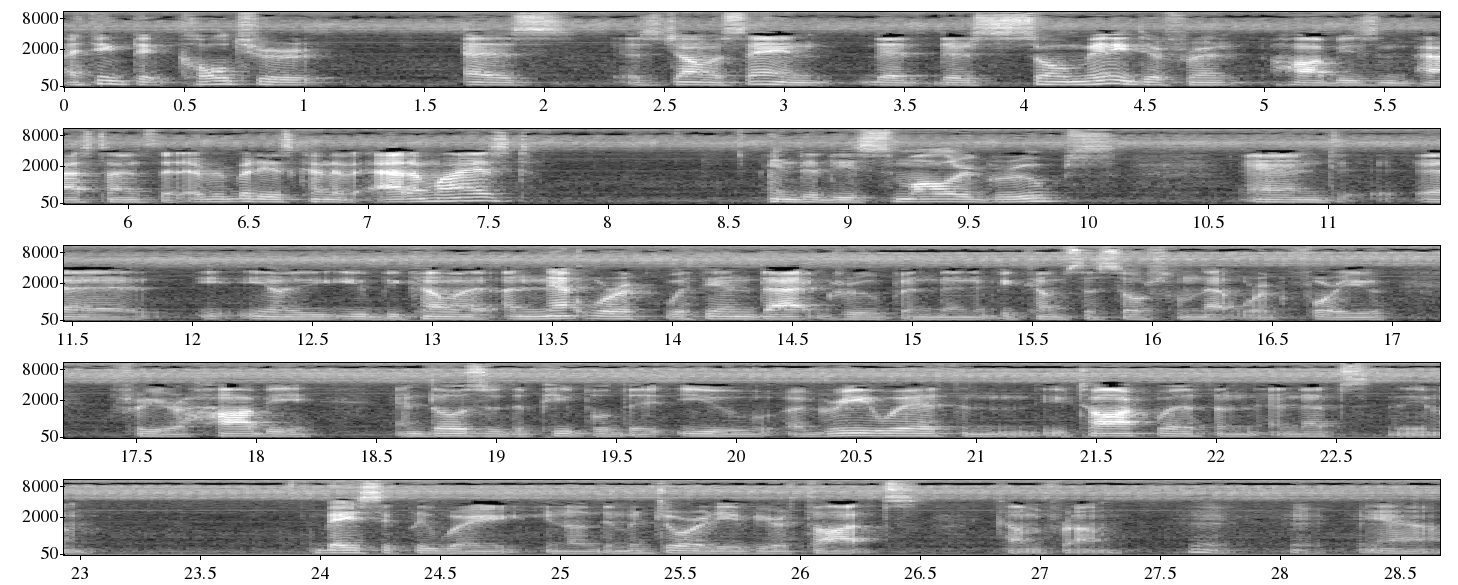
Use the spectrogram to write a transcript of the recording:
I think that culture, as as John was saying, that there's so many different hobbies and pastimes that everybody is kind of atomized into these smaller groups, and uh, you know you become a, a network within that group, and then it becomes a social network for you for your hobby, and those are the people that you agree with and you talk with, and, and that's you know basically where you know the majority of your thoughts come from. Yeah.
